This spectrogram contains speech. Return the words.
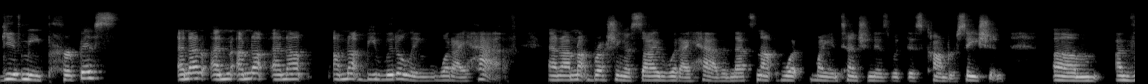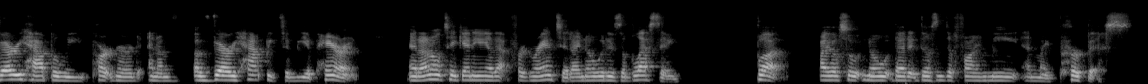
give me purpose. And I, I'm not, I'm not, I'm not belittling what I have and I'm not brushing aside what I have. And that's not what my intention is with this conversation. Um, I'm very happily partnered and I'm, I'm very happy to be a parent. And I don't take any of that for granted. I know it is a blessing, but I also know that it doesn't define me and my purpose.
